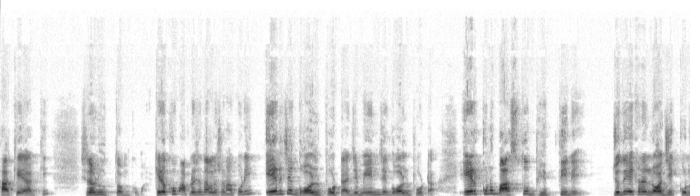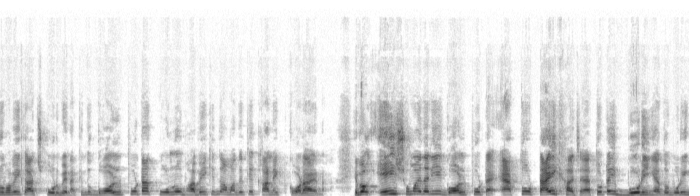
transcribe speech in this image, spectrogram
থাকে আর কি সেটা হলো উত্তম কুমার। কীরকম? আপনার সাথে আলোচনা করি। এর যে গল্পটা, যে মেন যে গল্পটা, এর কোনো বাস্তব ভিত্তি নেই। যদিও এখানে লজিক কোনোভাবেই কাজ করবে না, কিন্তু গল্পটা কোনোভাবেই কিন্তু আমাদেরকে কানেক্ট করায় না। এবং এই সময় দাঁড়িয়ে গল্পটা এতটাই খাঁচা, এতটাই বোরিং এত বোরিং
